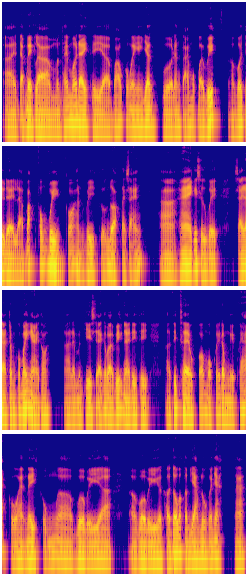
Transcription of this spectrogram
À, đặc biệt là mình thấy mới đây thì à, báo Công an Nhân dân vừa đăng tải một bài viết à, với tiêu đề là bắt phóng viên có hành vi cưỡng đoạt tài sản. À, hai cái sự việc xảy ra trong có mấy ngày thôi. À, để mình chia sẻ cái bài viết này đi thì à, tiếp theo có một cái đồng nghiệp khác của Hàng Ni cũng à, vừa bị à, à, vừa bị khởi tố bắt tạm giam luôn cả nha. À,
